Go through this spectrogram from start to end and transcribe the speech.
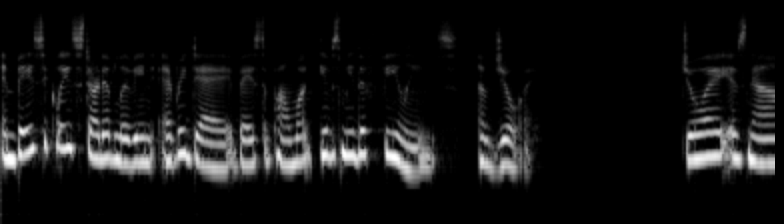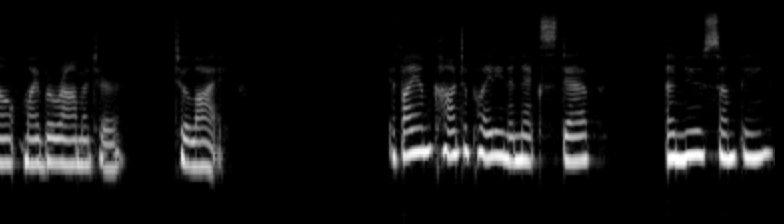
and basically started living every day based upon what gives me the feelings of joy. Joy is now my barometer to life. If I am contemplating a next step, a new something,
